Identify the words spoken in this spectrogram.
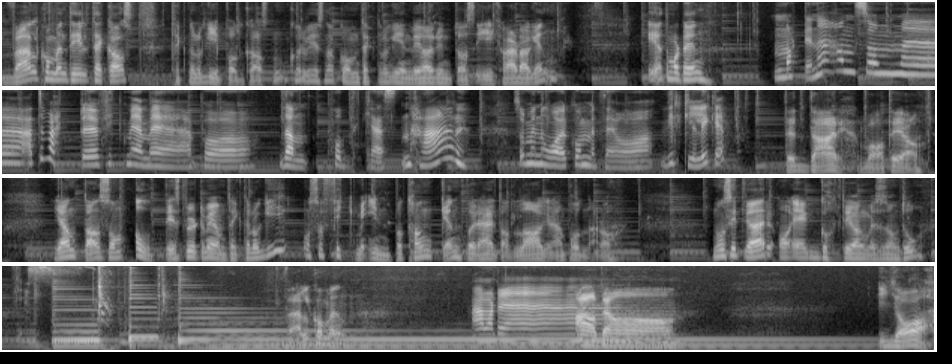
Velkommen til Tekkast, teknologipodkasten hvor vi snakker om teknologien vi har rundt oss i hverdagen. Jeg heter Martin. Martin er han som eh, etter hvert eh, fikk med meg på den podkasten her, som vi nå har kommet til å virkelig like. Det der var Thea. Jenta som alltid spurte meg om teknologi, og så fikk vi inn på tanken på i det hele tatt lage den poden her nå. Nå sitter vi her og er godt i gang med sesong to. Yes. Velkommen. Hei, Martin. Hei, Thea. Ja,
